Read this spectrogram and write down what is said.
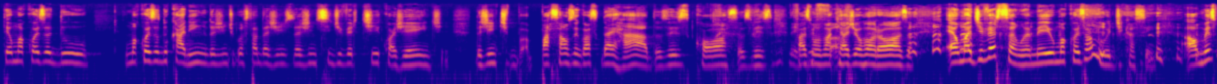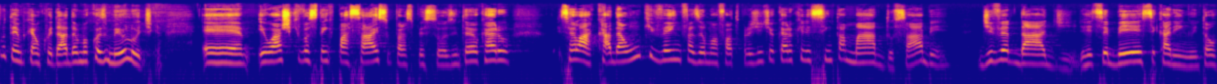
ter uma coisa do uma coisa do carinho, da gente gostar da gente, da gente se divertir com a gente, da gente passar uns negócios que dá errado, às vezes coça, às vezes faz uma fala. maquiagem horrorosa. É uma diversão, é meio uma coisa lúdica, assim. Ao mesmo tempo que é um cuidado, é uma coisa meio lúdica. É, eu acho que você tem que passar isso para as pessoas. Então eu quero, sei lá, cada um que vem fazer uma foto para a gente, eu quero que ele se sinta amado, sabe? De verdade, receber esse carinho. Então,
